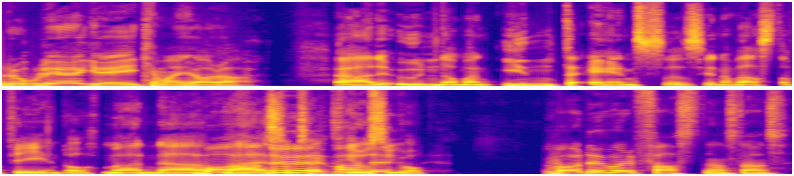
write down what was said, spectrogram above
roligare grejer kan man göra. Ja, det undrar man inte ens sina värsta fiender. Men uh, nej, som sagt, Rosengård. Var har du varit fast någonstans?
